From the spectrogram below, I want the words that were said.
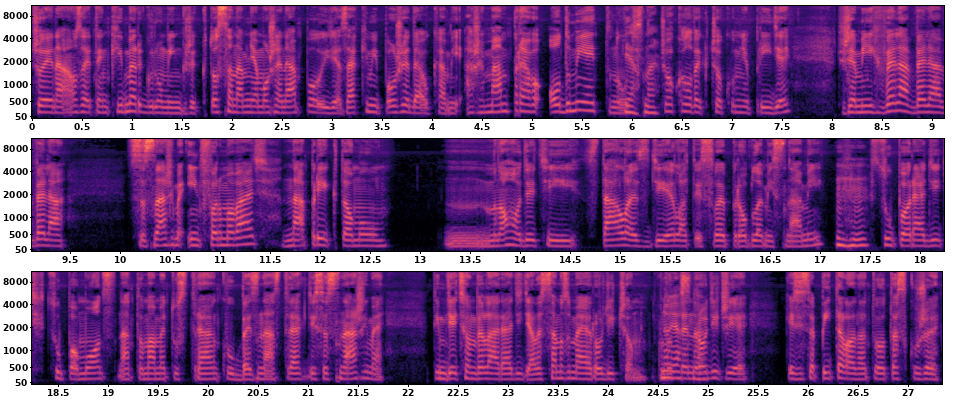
čo je naozaj ten kyber grooming, že kto sa na mňa môže napojiť a s akými požiadavkami a že mám právo odmietnúť Jasné. čokoľvek, čo ku mne príde. Čiže my ich veľa, veľa, veľa sa snažíme informovať, napriek tomu mnoho detí stále zdieľa tie svoje problémy s nami, mm-hmm. chcú poradiť, chcú pomôcť, na to máme tú stránku bez nástrach, kde sa snažíme tým deťom veľa radiť, ale samozrejme aj rodičom. No, ten rodič je, keď si sa pýtala na tú otázku, že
